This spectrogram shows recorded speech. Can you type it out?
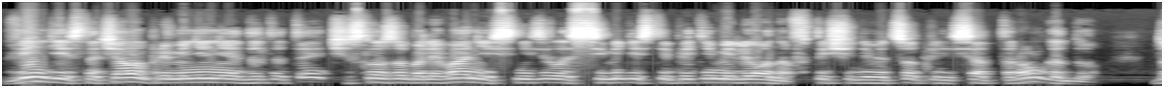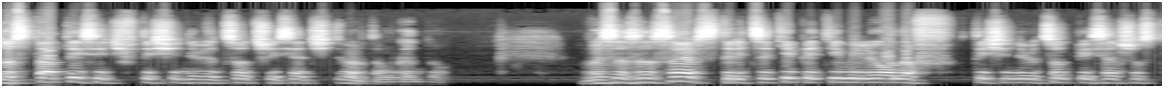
В Индии с началом применения ДДТ число заболеваний снизилось с 75 миллионов в 1952 году до 100 тысяч в 1964 году. В СССР с 35 миллионов в 1956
